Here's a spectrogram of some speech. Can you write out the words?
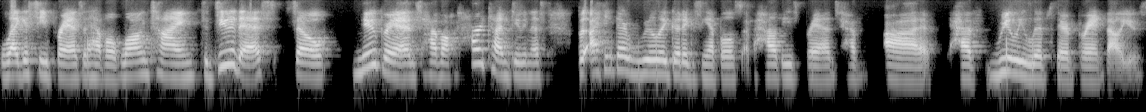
legacy brands that have a long time to do this. So new brands have a hard time doing this, but I think they're really good examples of how these brands have uh, have really lived their brand values.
